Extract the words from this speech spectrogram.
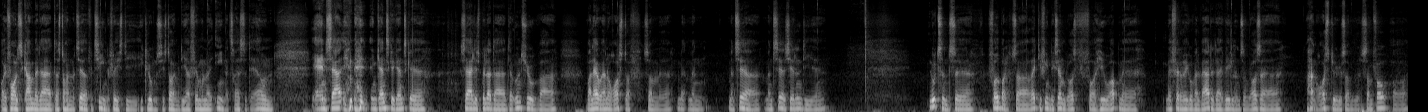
Og i forhold til kampe, der, der står han noteret for 10. flest i, i klubbens historie med de her 561, så det er jo en, ja, en, sær, en, en ganske, ganske særlig spiller, der, der uden tvivl var, var lav af noget råstof, som øh, man, man, man ser, man ser sjældent i øh, nutidens øh, fodbold. Så rigtig fint eksempel også for at hive op med, med Federico Valverde der i virkeligheden, som jo også er, har en råstyrke som, som få, og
